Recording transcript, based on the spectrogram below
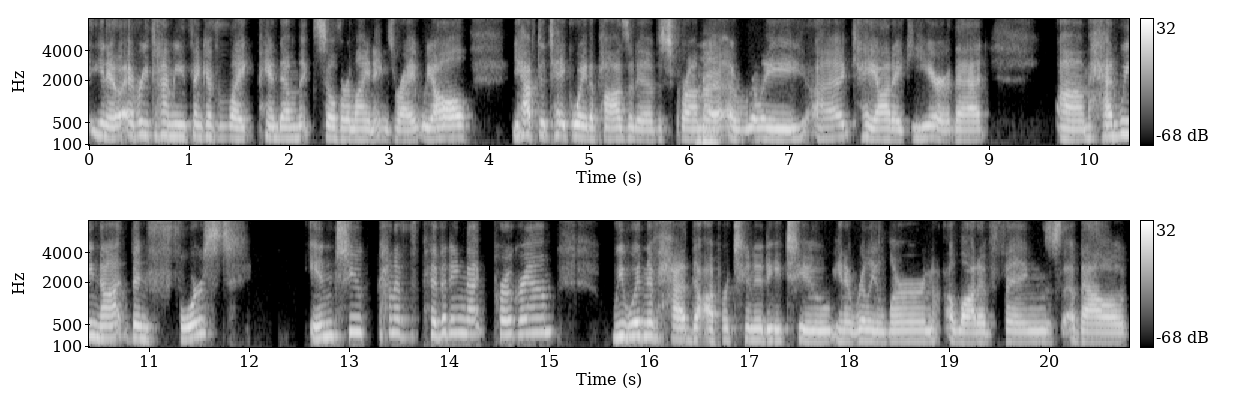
you know every time you think of like pandemic silver linings right we all you have to take away the positives from Right. a, a really uh, chaotic year that um, had we not been forced into kind of pivoting that program we wouldn't have had the opportunity to you know really learn a lot of things about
